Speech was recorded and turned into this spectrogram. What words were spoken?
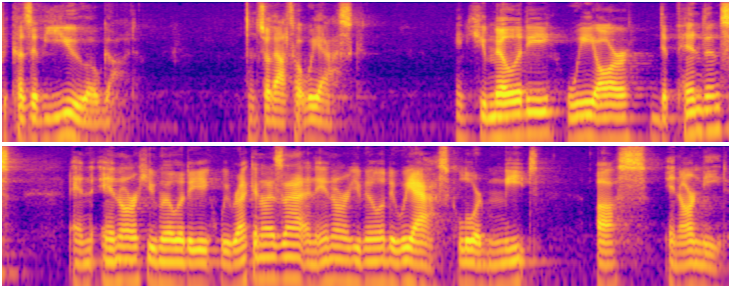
because of you, O oh God. And so that's what we ask. In humility, we are dependent and in our humility, we recognize that, and in our humility, we ask, Lord, meet us in our need.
